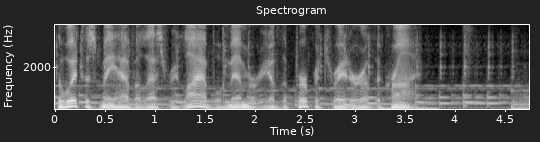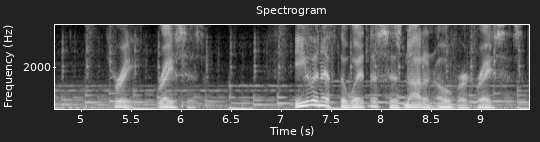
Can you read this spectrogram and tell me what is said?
the witness may have a less reliable memory of the perpetrator of the crime. 3. Racism. Even if the witness is not an overt racist,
